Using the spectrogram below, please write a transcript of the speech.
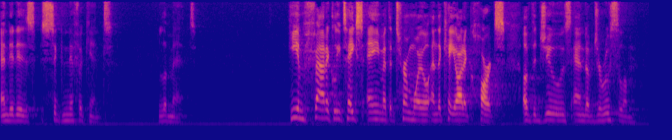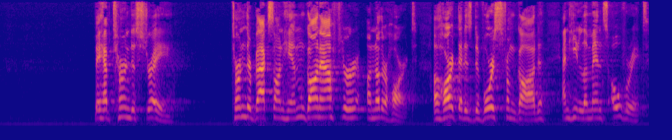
and it is significant lament. He emphatically takes aim at the turmoil and the chaotic hearts of the Jews and of Jerusalem. They have turned astray, turned their backs on him, gone after another heart, a heart that is divorced from God, and he laments over it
